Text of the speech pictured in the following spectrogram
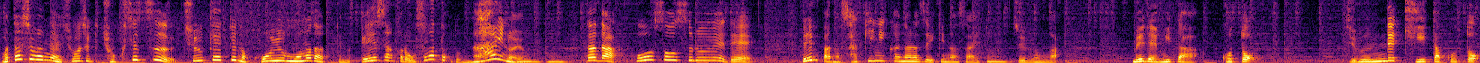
私はね正直直接中継っていうのはこういうものだっていうの A さんから教わったことないのよ、うんうん。ただ放送する上で電波の先に必ず行きなさいと、うん。自分が。目で見たこと自分で聞いたこと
